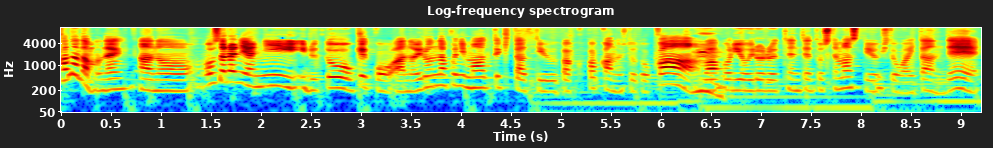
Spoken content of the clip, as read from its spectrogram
カナダもねあのオーストラリアにいると結構あのいろんな国回ってきたっていうバックパッカーの人とか、うん。ワーホリをいろいろ転々としてますっていう人がいたんで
